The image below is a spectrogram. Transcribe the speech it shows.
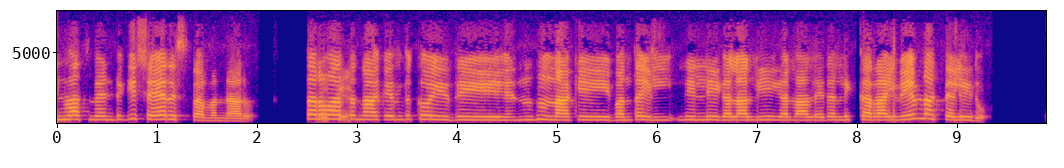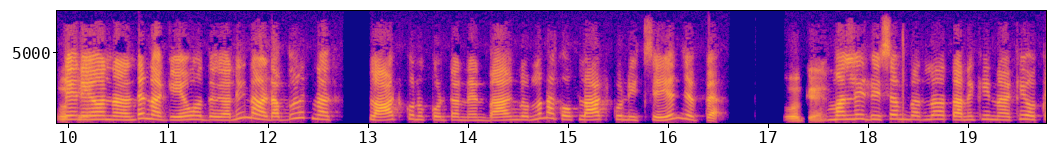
ఇన్వెస్ట్మెంట్కి షేర్ ఇస్తామన్నారు. తర్వాత ఓకే. నాకెందుకో ఇది నాకు ఇవంతా ఇల్లీగలా లీగలా లేదా లిక్కరా ఇవేం నాకు తెలియదు నేనేమన్నానంటే నాకు ఏమొద్దు కానీ నా డబ్బులకు నాకు ఫ్లాట్ కొనుక్కుంటాను. నేను బెంగళూరులో నాకు ఒక ఫ్లాట్ కొని ఇచ్చేయి అని చెప్పా. ఓకే మళ్ళీ డిసెంబర్లో తనకి నాకి ఒక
